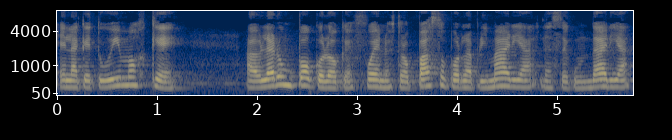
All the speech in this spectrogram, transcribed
en la que tuvimos que hablar un poco lo que fue nuestro paso por la primaria, la secundaria,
